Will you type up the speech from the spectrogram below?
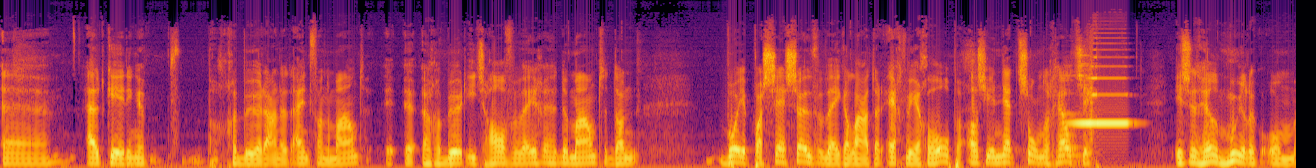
Uh, uitkeringen gebeuren aan het eind van de maand. Uh, er gebeurt iets halverwege de maand. Dan word je pas zes, zeven weken later echt weer geholpen. Als je net zonder geld zit, is het heel moeilijk om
